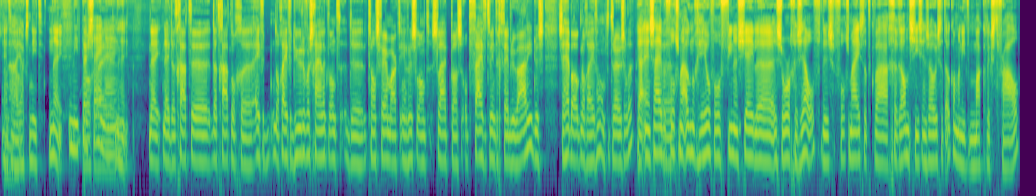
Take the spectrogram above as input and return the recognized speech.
En. Ajax niet. Nee, Niet per se, nee. nee. Nee, nee dat gaat, eh, dat gaat nog, eh, even, nog even duren waarschijnlijk. Want de transfermarkt in Rusland sluit pas op 25 februari. Dus ze hebben ook nog even om te treuzelen. Ja, en zij hebben Eh. volgens mij ook nog heel veel financiële zorgen zelf. Dus volgens mij is dat qua garanties en zo is dat ook allemaal niet het makkelijkste verhaal.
